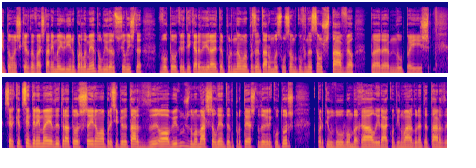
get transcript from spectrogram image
então a esquerda vai estar em maioria no Parlamento. O líder socialista voltou a criticar a direita por não apresentar uma solução de governação estável para o país. Cerca de centena e meia de tratores saíram ao princípio da tarde de Óbidos, numa marcha lenta de protesto de agricultores que partiu do Bombarral, irá continuar durante a tarde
